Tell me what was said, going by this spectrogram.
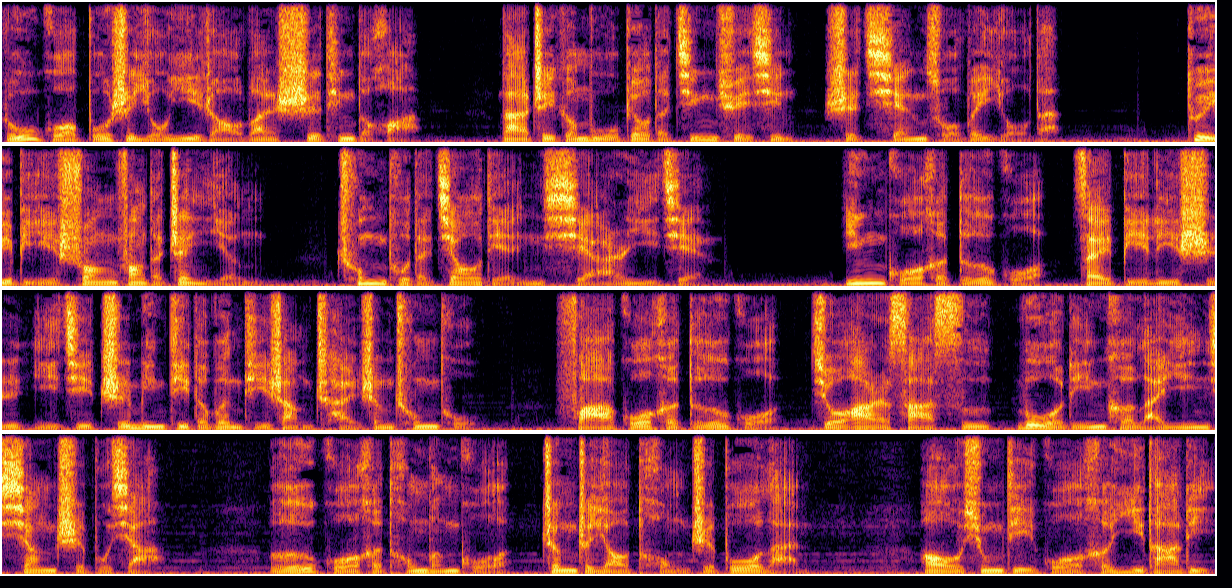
如果不是有意扰乱视听的话，那这个目标的精确性是前所未有的。对比双方的阵营，冲突的焦点显而易见。英国和德国在比利时以及殖民地的问题上产生冲突，法国和德国就阿尔萨斯、洛林和莱茵相持不下，俄国和同盟国争着要统治波兰。奥匈帝国和意大利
